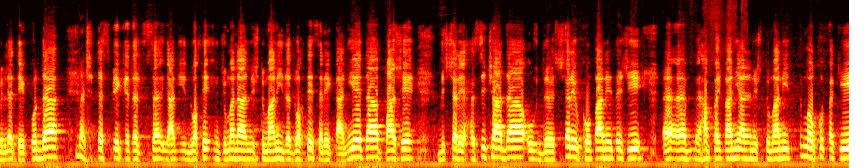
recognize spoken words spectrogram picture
ملەتی کووردە دەستپێکە ینی دوختەی ئنجومەە نیشتمانی لە دوختەی سەرەکانیەدا پاشێ دشەری حسی چادا و شەری کۆبانی دەژی هەفەیمانیان نیشتمانی تمەوقفەکی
